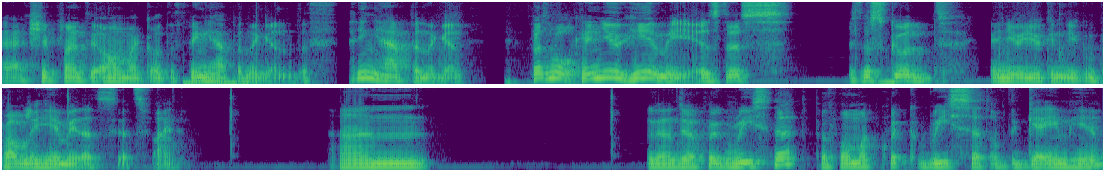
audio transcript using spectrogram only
I actually plan to. Oh my god, the thing happened again. The thing happened again. First of all, can you hear me? Is this is this good? Can you you can you can probably hear me. That's that's fine. Um, we're gonna do a quick reset. Perform a quick reset of the game here,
